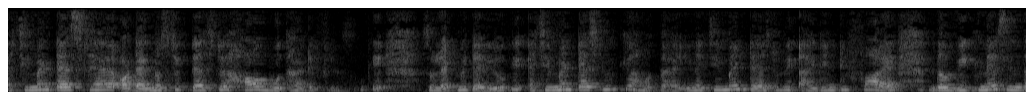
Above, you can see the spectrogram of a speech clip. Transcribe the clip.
अचीवमेंट टेस्ट है और डायग्नोस्टिक टेस्ट है how both are difference okay so let me tell you कि अचीवमेंट टेस्ट में क्या होता है? In achievement test we identify the weakness in the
